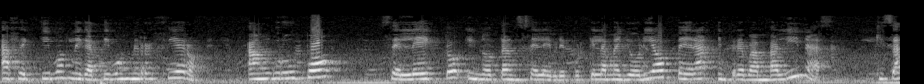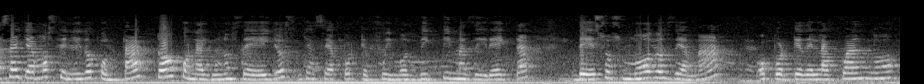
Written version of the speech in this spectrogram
afectivos negativos me refiero? A un grupo selecto y no tan célebre, porque la mayoría opera entre bambalinas. Quizás hayamos tenido contacto con algunos de ellos, ya sea porque fuimos víctimas directas de esos modos de amar o porque de la cual no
